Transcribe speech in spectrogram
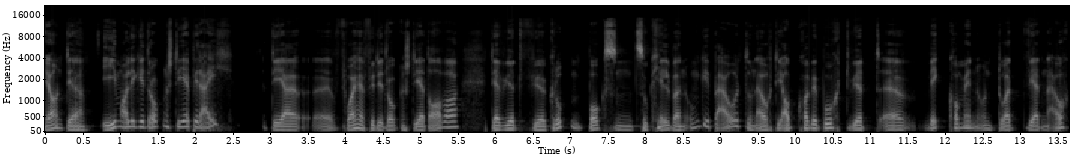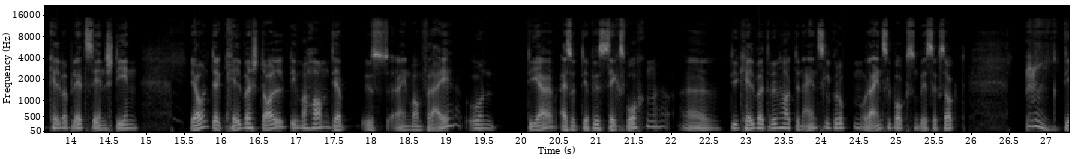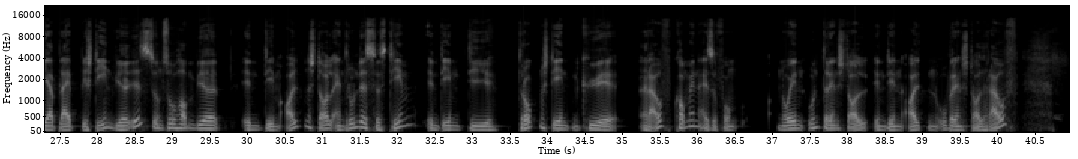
Ja, und der ehemalige Trockensteherbereich, der äh, vorher für die Trockensteher da war, der wird für Gruppenboxen zu Kälbern umgebaut und auch die Abkalbebucht wird äh, wegkommen und dort werden auch Kälberplätze entstehen. Ja, und der Kälberstall, den wir haben, der ist einwandfrei und der, also der bis sechs Wochen äh, die Kälber drin hat, in Einzelgruppen oder Einzelboxen besser gesagt, der bleibt bestehen, wie er ist. Und so haben wir in dem alten Stall ein rundes System, in dem die trockenstehenden Kühe raufkommen, also vom neuen unteren Stall in den alten oberen Stall rauf.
